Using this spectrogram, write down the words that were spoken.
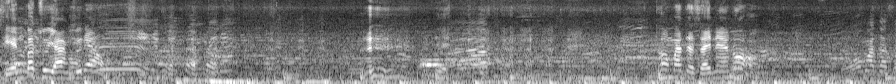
เสียนบัตรสุอยางอยู่แนวเข้ามาแต่ใส่แน่เนอโอ้มาจากส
